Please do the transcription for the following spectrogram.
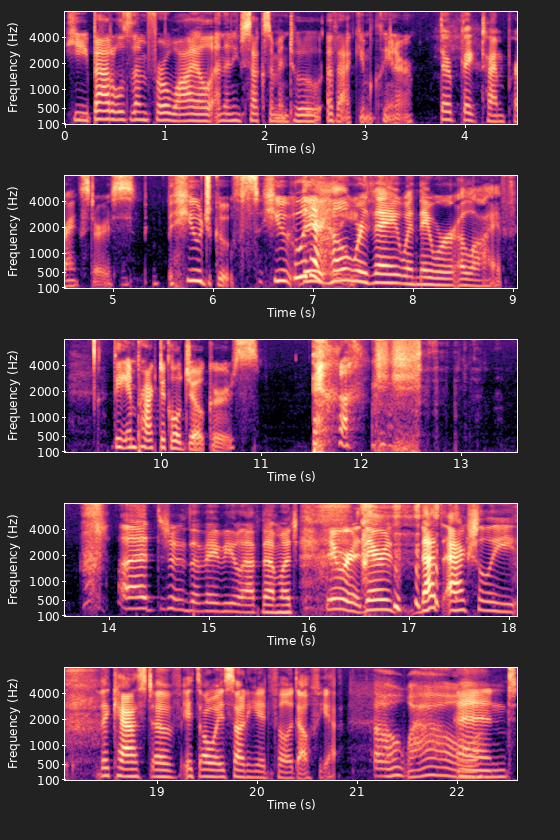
He battles them for a while and then he sucks them into a vacuum cleaner. They're big time pranksters. Huge goofs. Hu- Who the hell were they when they were alive? The impractical jokers? That shouldn't have made me laugh that much. They were there. That's actually the cast of It's Always Sunny in Philadelphia. Oh wow! and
